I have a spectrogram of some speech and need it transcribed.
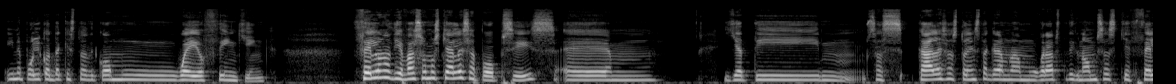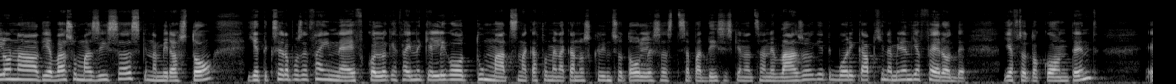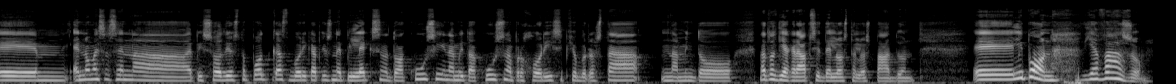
είναι πολύ κοντά και στο δικό μου way of thinking. Θέλω να διαβάσω όμως και άλλες απόψεις, γιατί σας κάλεσα στο Instagram να μου γράψετε τη γνώμη σας και θέλω να διαβάσω μαζί σας και να μοιραστώ, γιατί ξέρω πως δεν θα είναι εύκολο και θα είναι και λίγο too much να κάθομαι να κάνω screenshot όλες σας τις απαντήσεις και να τις ανεβάζω, γιατί μπορεί κάποιοι να μην ενδιαφέρονται για αυτό το content. Ε, ενώ μέσα σε ένα επεισόδιο στο podcast μπορεί κάποιος να επιλέξει να το ακούσει ή να μην το ακούσει, να προχωρήσει πιο μπροστά, να, μην το, να το διαγράψει εντελώς τέλος πάντων. Ε, λοιπόν, διαβάζω.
